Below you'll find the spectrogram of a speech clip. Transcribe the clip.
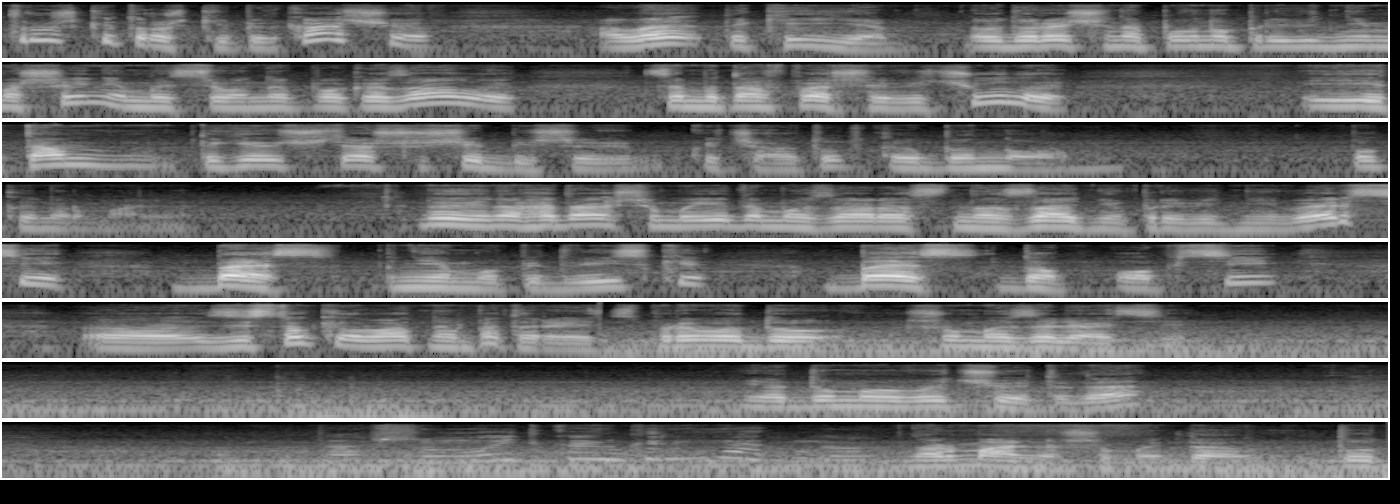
трошки-трошки підкачує, але таке є. От, до речі, на повнопривідній машині ми цього не показали. Це ми там вперше відчули. І там таке відчуття, що ще більше качало. Тут якби норм. Поки нормально. Ну і нагадаю, що ми їдемо зараз на задньопривідній версії без пневмопідвізки, без доп опцій е, зі 100 кВт батареї з приводу шумоізоляції. Я думаю, ви чуєте, так? Да? Та шумить конкретно. Нормально шумить, да. Тут,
